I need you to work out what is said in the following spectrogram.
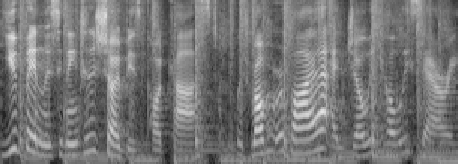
You've been listening to the Showbiz podcast with Robert Rabiah and Joey Coley Sowry.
